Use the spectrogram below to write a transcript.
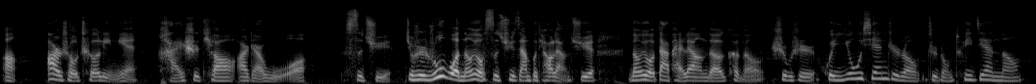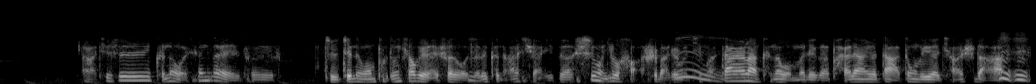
啊，二手车里面还是挑二点五四驱？就是如果能有四驱，咱不挑两驱，能有大排量的，可能是不是会优先这种这种推荐呢？啊，其实可能我现在从就是针对我们普通消费者来说的，我觉得可能还选一个适用就好，是吧？这种情况，当然了，可能我们这个排量越大，动力越强势吧？啊，嗯嗯，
